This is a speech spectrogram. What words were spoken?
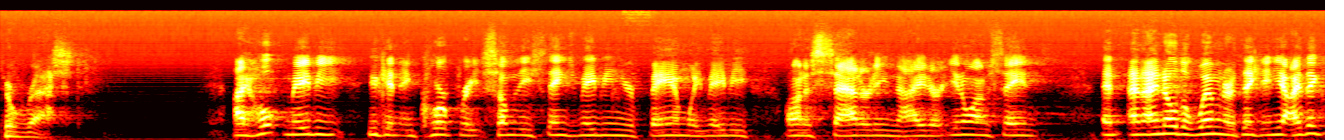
to rest. I hope maybe you can incorporate some of these things maybe in your family, maybe on a Saturday night, or you know what I'm saying? And, and I know the women are thinking, yeah, I think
